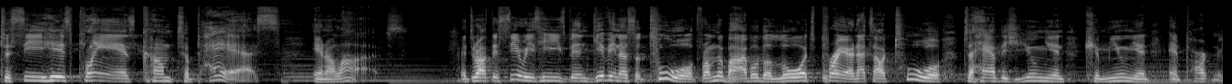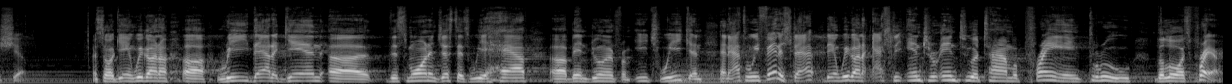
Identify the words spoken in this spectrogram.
to see His plans come to pass in our lives. And throughout this series, He's been giving us a tool from the Bible, the Lord's Prayer. That's our tool to have this union, communion, and partnership. And so, again, we're going to uh, read that again uh, this morning, just as we have uh, been doing from each week. And, and after we finish that, then we're going to actually enter into a time of praying through the Lord's Prayer.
